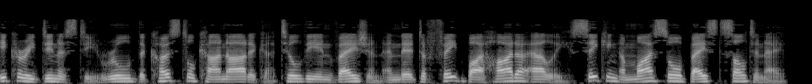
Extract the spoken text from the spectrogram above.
Ikkeri dynasty ruled the coastal Karnataka till the invasion and their defeat by Hyder Ali seeking a Mysore-based sultanate.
